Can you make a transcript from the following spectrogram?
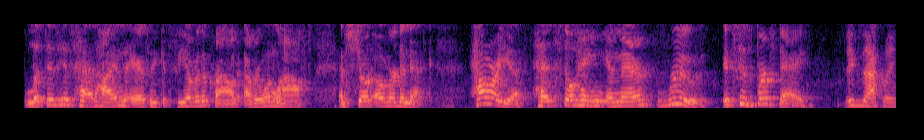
lifted his head high in the air so he could see over the crowd. Everyone laughed and strode over to Nick. How are you? Head still hanging in there? Rude. It's his birthday. Exactly.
